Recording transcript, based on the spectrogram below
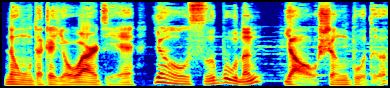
弄得这尤二姐要死不能，要生不得。”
